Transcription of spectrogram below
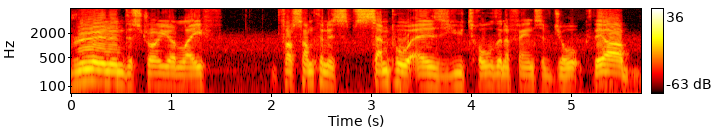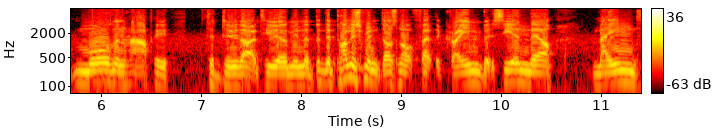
ruin and destroy your life for something as simple as you told an offensive joke. They are more than happy to do that to you. I mean, the, the punishment does not fit the crime, but see in their mind,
